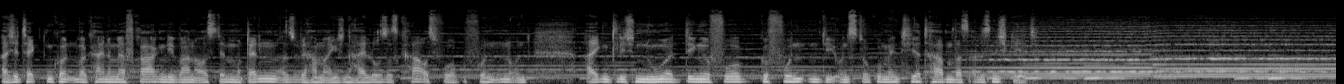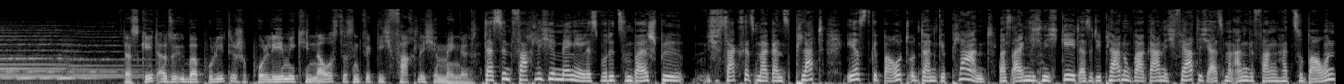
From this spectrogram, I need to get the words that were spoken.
Architekten konnten wir keine mehr fragen, die waren aus dem Rennen. Also wir haben eigentlich ein heilloses Chaos vorgefunden und eigentlich nur Dinge vorgefunden, die uns dokumentiert haben, was alles nicht geht. Das geht also über politische Polemik hinaus. Das sind wirklich fachliche Mängel. Das sind fachliche Mängel. Es wurde zum Beispiel, ich sag's jetzt mal ganz platt, erst gebaut und dann geplant, was eigentlich nicht geht. Also die Planung war gar nicht fertig, als man angefangen hat zu bauen.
